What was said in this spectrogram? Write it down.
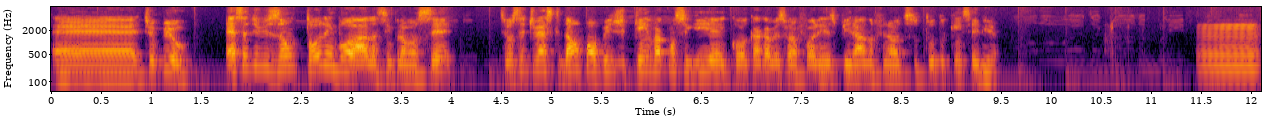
É, Tio Bill, essa divisão toda embolada assim para você, se você tivesse que dar um palpite de quem vai conseguir colocar a cabeça para fora e respirar no final disso tudo, quem seria? Hum,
